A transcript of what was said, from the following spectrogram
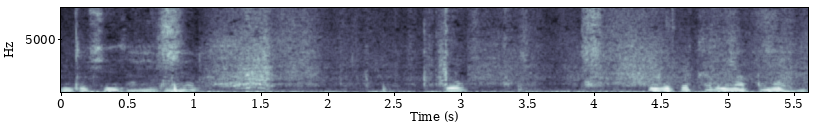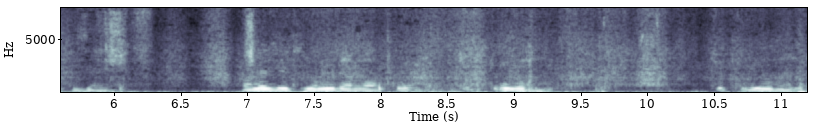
이거 신상이고요. 또, 이거 백화점 나쁜 거 디자인. 바느질도 너무 잘 나왔고요. 쭉쭉 늘어나. 쭉쭉 늘어나.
